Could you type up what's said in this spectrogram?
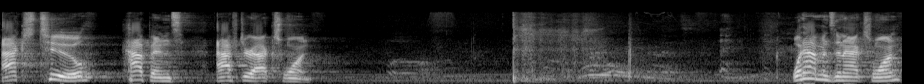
Acts 2 happens after Acts 1. What happens in Acts 1?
